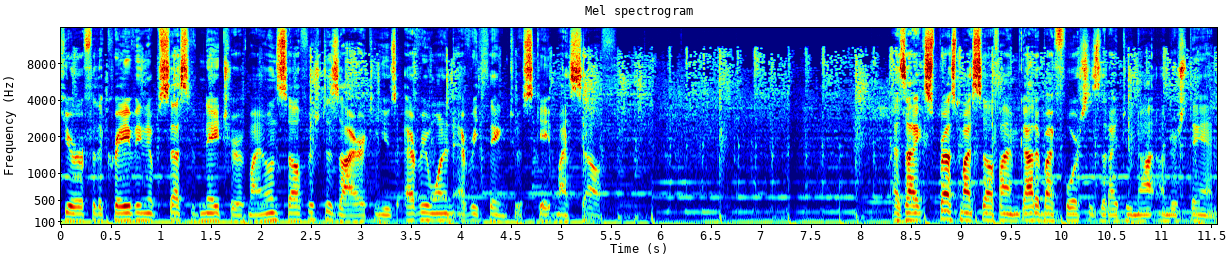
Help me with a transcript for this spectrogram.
cure for the craving and obsessive nature of my own selfish desire to use everyone and everything to escape myself. As I express myself, I am guided by forces that I do not understand.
